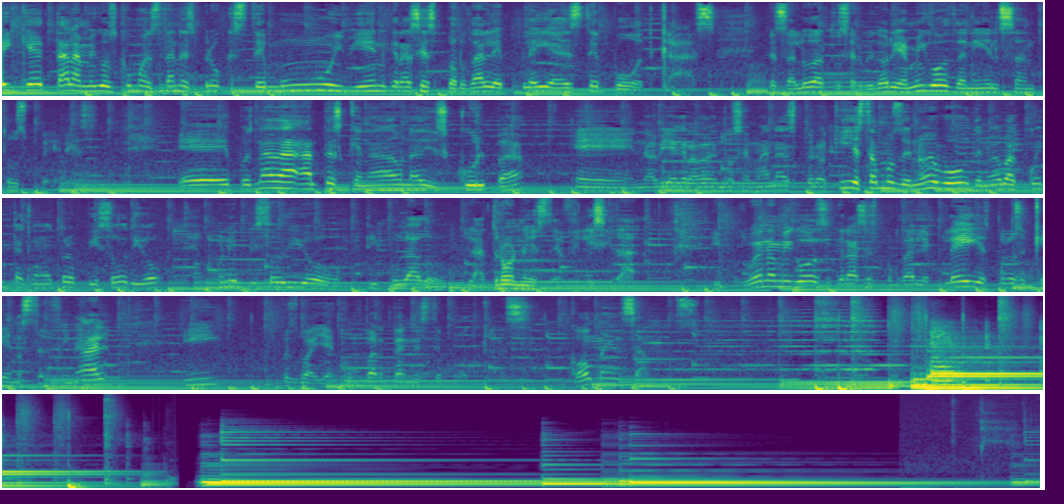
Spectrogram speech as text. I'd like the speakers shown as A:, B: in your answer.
A: Hey, ¿qué tal amigos? ¿Cómo están? Espero que esté muy bien. Gracias por darle play a este podcast. Te saluda tu servidor y amigo Daniel Santos Pérez. Eh, pues nada, antes que nada una disculpa. Eh, no había grabado en dos semanas, pero aquí estamos de nuevo, de nueva cuenta con otro episodio. Un episodio titulado Ladrones de Felicidad. Y pues bueno amigos, gracias por darle play. Espero se queden hasta el final. Y pues vaya, compartan este podcast. Comenzamos.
